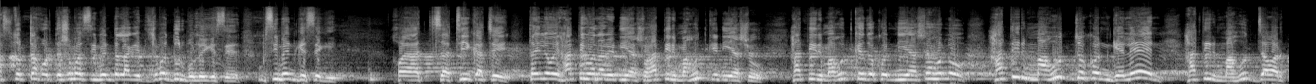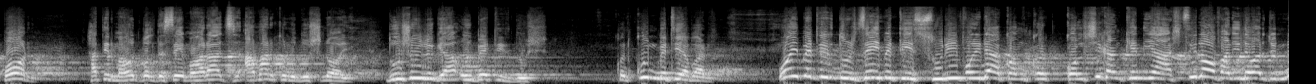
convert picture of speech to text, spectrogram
আস্তরটা করতে সময় সিমেন্টটা লাগাইতে সময় দুর্বল হয়ে গেছে। সিমেন্ট গেছে কি? হয় আচ্ছা ঠিক আছে। তাইলে ওই হাতিওয়ালারে নিয়ে আসো, হাতির মাহুতকে নিয়ে আসো। হাতির মাহুতকে যখন নিয়ে আসা হলো, হাতির মাহুত যখন গেলেন, হাতির মাহুত যাওয়ার পর হাতির মাহুত বলতেছে, মহারাজ, আমার কোনো দোষ নয়। দোষ হইল গিয়া ওই বেটির দোষ। কোন বেটি আবার? ওই বেটির দোষ, যেই বেটি সুরি পরিডা কলসি কাঙ্কে নিয়ে আসছিল পানি দেওয়ার জন্য,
